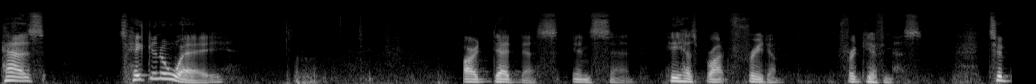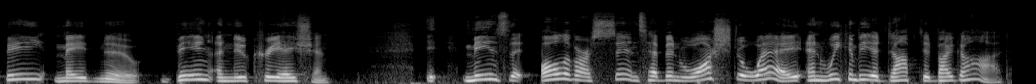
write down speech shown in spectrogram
has taken away our deadness in sin. He has brought freedom, forgiveness. To be made new, being a new creation, it means that all of our sins have been washed away and we can be adopted by God.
